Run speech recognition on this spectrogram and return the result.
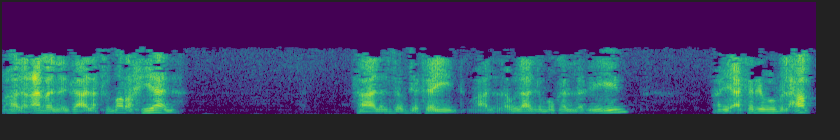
وهذا العمل الذي فعلته المرأة خيانة. فعلى الزوجتين وعلى الأولاد المكلفين أن يعترفوا بالحق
